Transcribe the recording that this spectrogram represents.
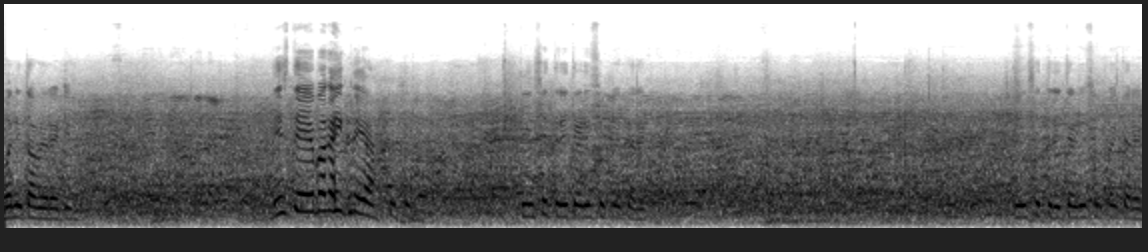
वनिता व्हेरायटी दिसते बघा इकडे या. तीनशे त्रेचाळीस रुपये कॅरेट. तीनशे त्रेचाळीस रुपये कॅरेट.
